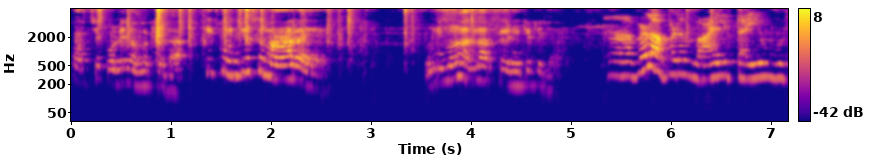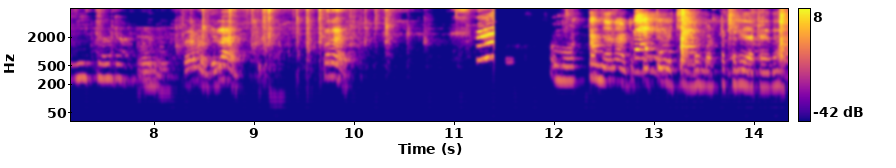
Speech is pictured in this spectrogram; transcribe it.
കുറച്ച് പുളി നമുക്കിടാം ഈ കുഞ്ചൂസ് മാറേ. കുഞ്ഞുമോൾ നല്ല ഇറക്കം എണീറ്റിട്ടില്ല. മുട്ട ഞാൻ അടുപ്പത്ത് വെച്ചിട്ടുണ്ട് മുട്ടക്കറി ആക്കായതാണ്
